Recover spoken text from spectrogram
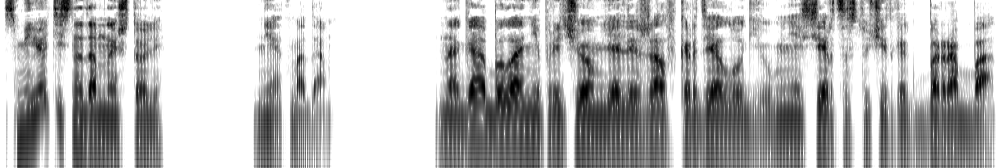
Смеетесь надо мной, что ли? Нет, мадам. Нога была ни при чем, я лежал в кардиологии, у меня сердце стучит как барабан.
